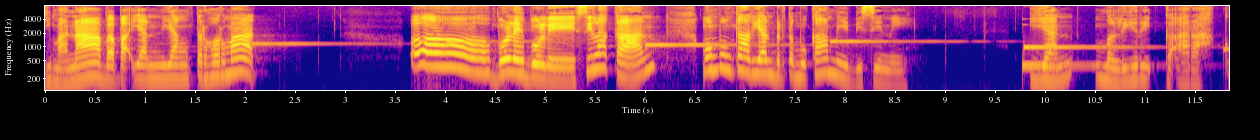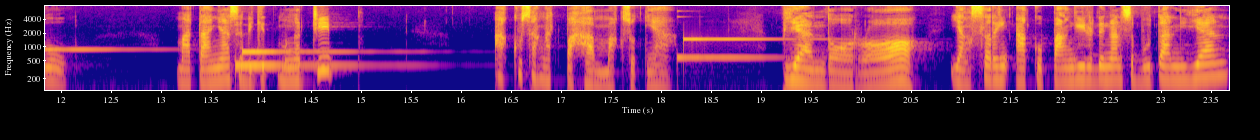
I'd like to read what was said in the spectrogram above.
Gimana Bapak Yan yang terhormat? Oh, boleh-boleh, silakan. Mumpung kalian bertemu kami di sini. Ian melirik ke arahku. Matanya sedikit mengedip. Aku sangat paham maksudnya. Biantoro yang sering aku panggil dengan sebutan Ian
